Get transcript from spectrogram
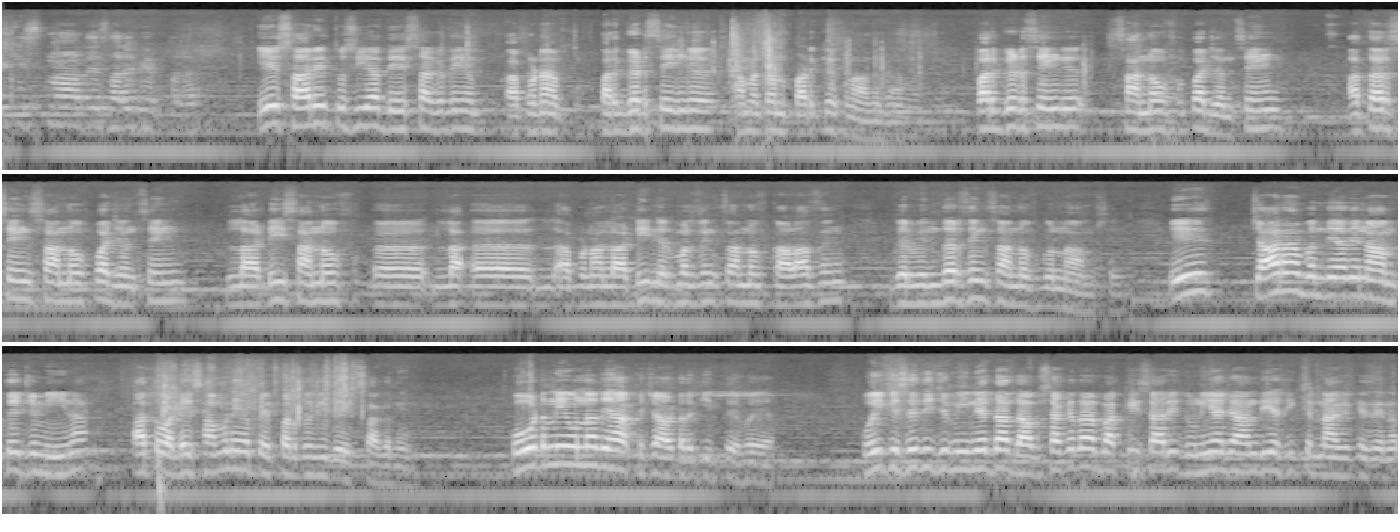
ਇਹ ਕਿਸ ਨਾਂ ਦੇ ਸਾਰੇ ਪੇਪਰ ਆ? ਇਹ ਸਾਰੇ ਤੁਸੀਂ ਆ ਦੇਖ ਸਕਦੇ ਆ ਆਪਣਾ ਪ੍ਰਗਟ ਸਿੰਘ ਆ ਮੈਂ ਤੁਹਾਨੂੰ ਪੜ੍ਹ ਕੇ ਸੁਣਾ ਦਿੰਦਾ। ਪ੍ਰਗਟ ਸਿੰਘ ਸਨ of ਭਜਨ ਸਿੰਘ, ਅਤਰ ਸਿੰਘ ਸਨ of ਭਜਨ ਸਿੰਘ, ਲਾਡੀ ਸਨ of ਲਾ- ਆਪਣਾ ਲਾਡੀ ਨਿਰਮਲ ਸਿੰਘ, son of ਕਾਲਾ ਸਿੰਘ, ਗੁਰਵਿੰਦਰ ਸਿੰਘ, son of ਗੁਰਨਾਮ ਸਿੰਘ। ਇਹ ਚਾਰਾਂ ਬੰਦਿਆਂ ਦੇ ਨਾਮ ਤੇ ਜ਼ਮੀਨ ਆ। ਆ ਤੁਹਾਡੇ ਸਾਹਮਣੇ ਆ ਪੇਪਰ ਤੁਸੀਂ ਦੇਖ ਸਕਦੇ ਹੋ। ਕੋਰਟ ਨੇ ਉਹਨਾਂ ਦੇ ਹੱਕ 'ਚ ਆਰਡਰ ਕੀਤੇ ਹੋਏ ਆ। ਕੋਈ ਕਿਸੇ ਦੀ ਜ਼ਮੀਨ ਦਾ ਦੱਬ ਸਕਦਾ, ਬਾਕੀ ਸਾਰੀ ਦੁਨੀਆ ਜਾਣਦੀ ਅਸੀਂ ਕਿੰਨਾ ਕੁ ਕਿਸੇ ਨਾਲ।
